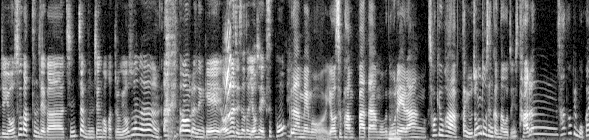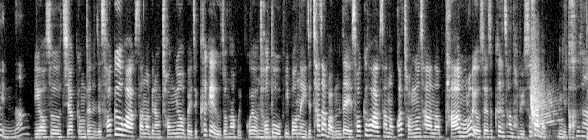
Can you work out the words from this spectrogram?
이제 여수 같은 데가 진짜 문제인 것 같더라고요. 여수는 딱 떠오르는 게 얼마 전에 있었던 여수 엑스포, 그 다음에 뭐 여수 밤바다, 뭐 노래랑 석유화학 딱 요 정도 생각나거든요. 다른 산업이 뭐가 있나? 여수 지역 경제는 이제 석유화학 산업이랑 정유업에 이제 크게 의존하고 있고요. 음. 저도 이번에 이제 찾아봤는데 석유화학 산업과 정유 산업 다음으로 여수에서 큰 산업이 수산업입니다. 수산업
